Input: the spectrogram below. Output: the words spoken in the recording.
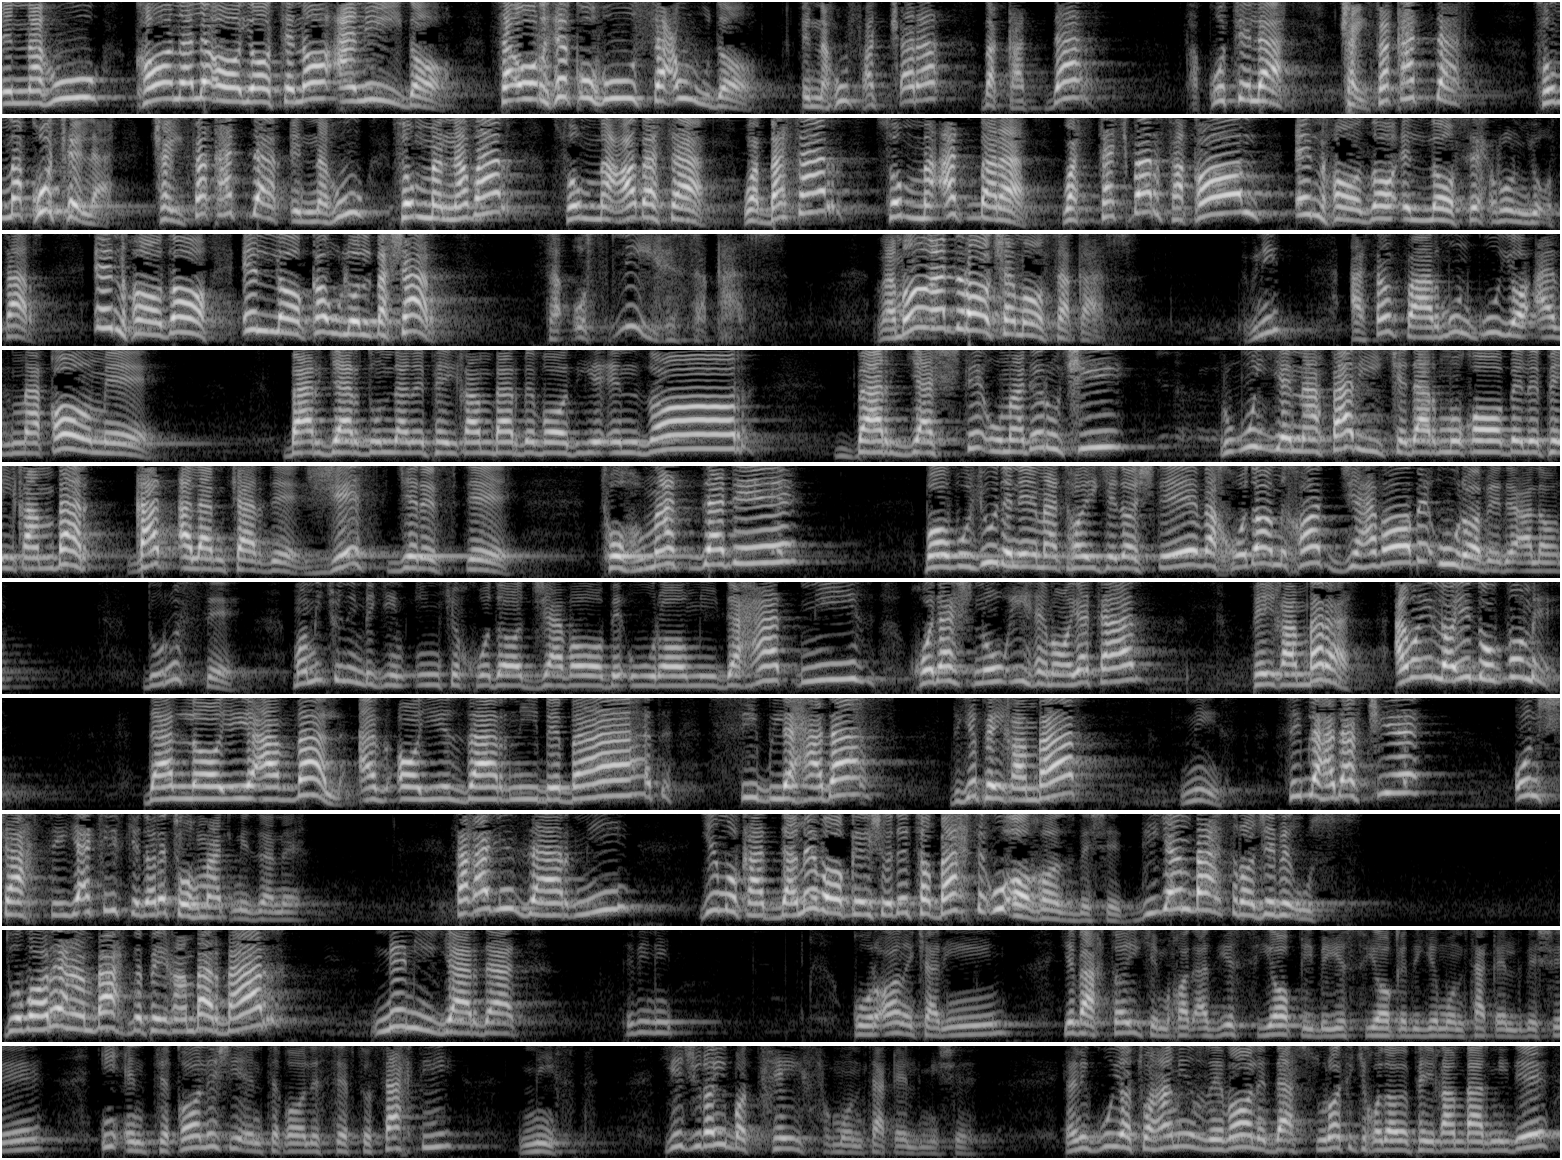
انه کان لآیاتنا عنیدا. سأرهقه سعودا. انه فکر و قدر. فقتل. کیف قدر؟ ثم قتل. کیف قدر؟ انه ثم نظر ثم عبس و بسر ثم ادبر و استکبر. فقال ان هذا الا سحر یؤثر. ان هذا الا قول البشر. سأصلیه سقر. و ما ادراک ما سقر. ببینید اصلا فرمون گویا از مقام برگردوندن پیغمبر به وادی انذار برگشته اومده رو کی؟ رو اون یه نفری که در مقابل پیغمبر قد علم کرده جست گرفته تهمت زده با وجود نعمتهایی که داشته و خدا می‌خواد جواب او را بده الان. درسته ما می‌تونیم بگیم این که خدا جواب او را می‌دهد نیز خودش نوعی حمایت از پیغمبر است. اما این لایه دومه. در لایه اول از آیه زرنی به بعد سیبل هدف دیگه پیغمبر نیست. سیبل هدف کیه؟ اون شخصیتی است که داره تهمت می‌زنه. فقط این زرنی یه مقدمه واقع شده تا بحث او آغاز بشه. دیگه بحث راجع به اوست. دوباره هم بحث به پیغمبر بر نمیگردد. ببینید قرآن کریم یه وقتایی که می‌خواد از یه سیاقی به یه سیاق دیگه منتقل بشه این انتقالش یه انتقال سفت و سختی نیست. یه جورایی با طیف منتقل میشه. یعنی گویا تو همین روال دستوراتی که خدا به پیغمبر میده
